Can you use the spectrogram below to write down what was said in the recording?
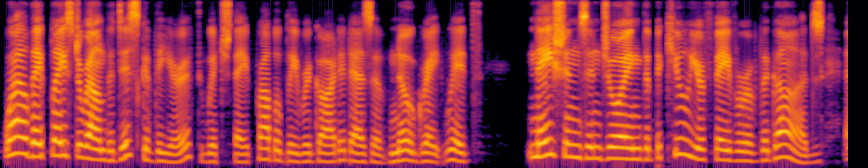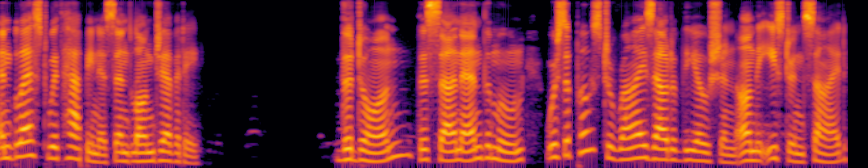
While they placed around the disk of the earth, which they probably regarded as of no great width, nations enjoying the peculiar favor of the gods and blessed with happiness and longevity. The dawn, the sun, and the moon were supposed to rise out of the ocean on the eastern side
